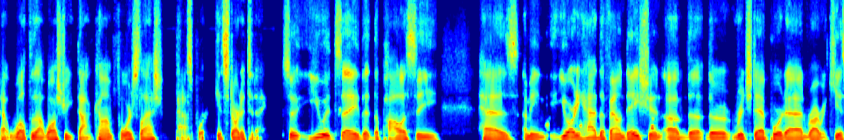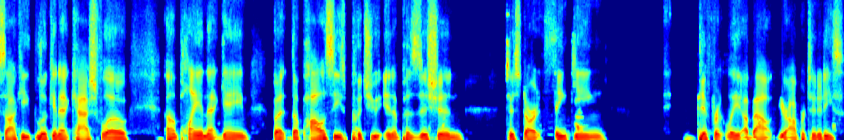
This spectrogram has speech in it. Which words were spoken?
at wealthwithoutwallstreet.com forward slash passport. Get started today. So you would say that the policy has, I mean, you already had the foundation of the the rich dad, poor dad, Robert Kiyosaki looking at cash flow, um, playing that game, but the policies put you in a position to start thinking differently about your opportunities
